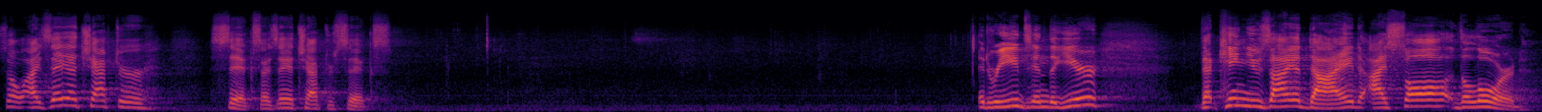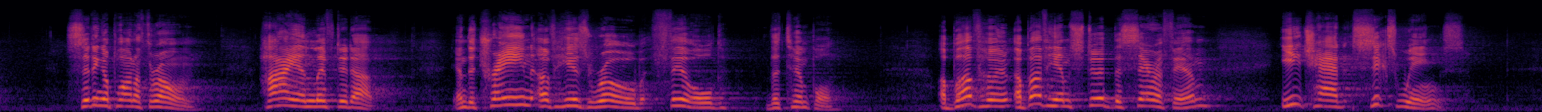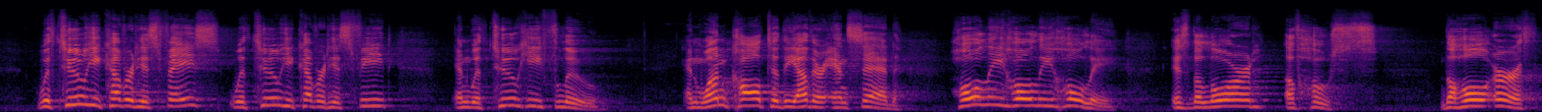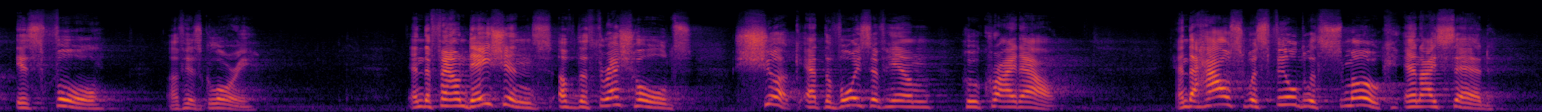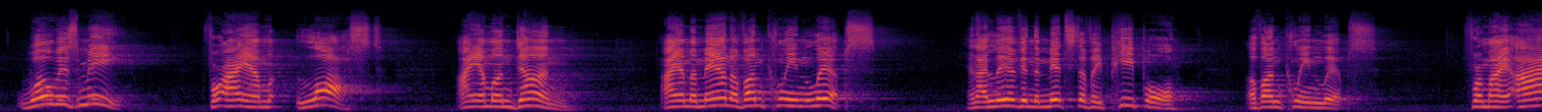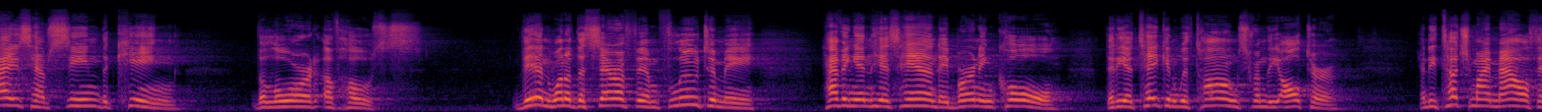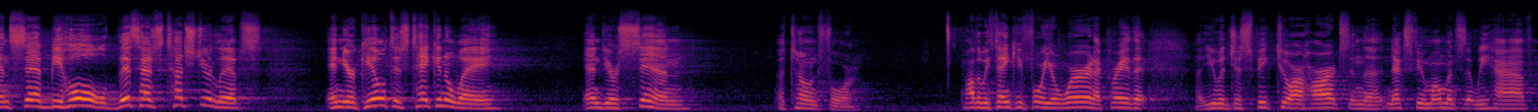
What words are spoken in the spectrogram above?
So, Isaiah chapter 6, Isaiah chapter 6. It reads In the year that King Uzziah died, I saw the Lord sitting upon a throne, high and lifted up, and the train of his robe filled the temple. Above him, above him stood the seraphim. Each had six wings. With two he covered his face, with two he covered his feet, and with two he flew. And one called to the other and said, Holy, holy, holy is the Lord of hosts. The whole earth is full of his glory. And the foundations of the thresholds shook at the voice of him who cried out. And the house was filled with smoke, and I said, Woe is me, for I am lost, I am undone. I am a man of unclean lips, and I live in the midst of a people of unclean lips. For my eyes have seen the King, the Lord of hosts. Then one of the seraphim flew to me, having in his hand a burning coal that he had taken with tongs from the altar. And he touched my mouth and said, Behold, this has touched your lips, and your guilt is taken away and your sin atoned for. Father, we thank you for your word. I pray that uh, you would just speak to our hearts in the next few moments that we have.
